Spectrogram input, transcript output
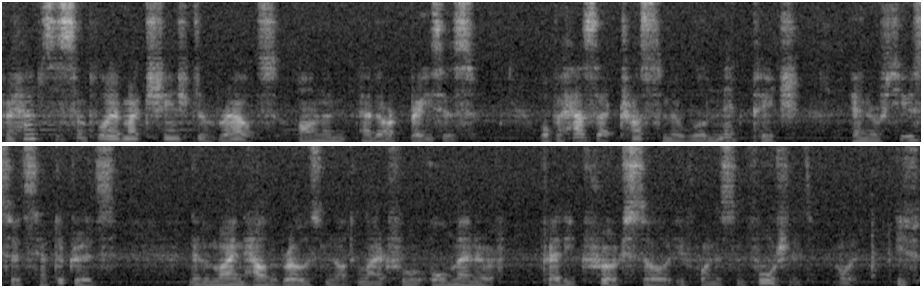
Perhaps this employer might change the route on an ad hoc basis, or perhaps that customer will nitpick and refuse to accept the goods. Never mind how the roads not like for all manner of petty crooks, so if one is unfortunate, or if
